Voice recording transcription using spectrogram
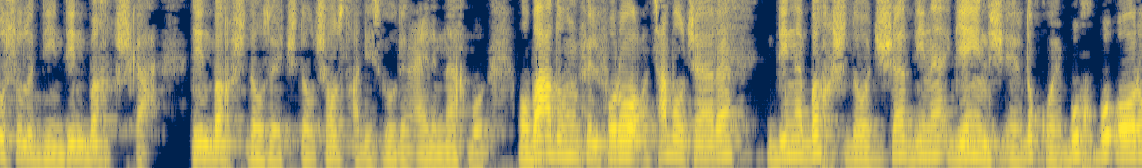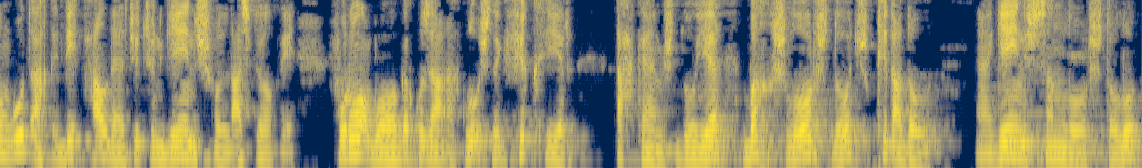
أصول الدين دين بخشكع دين بخش دول زيتش دول شوست حديث قول علم نخبو وبعضهم في الفروع تعبل شارة دين بخش دوتش دين جينش ار دقوي بوخ بو أورم بود اق ديت حال دالچ تون جينش خل دستوخي فروع بوغا قزع أقلوش دك فقهير أحكامش دوية بخش لورش دوتش قدع دول جينش سن لورش دولو.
